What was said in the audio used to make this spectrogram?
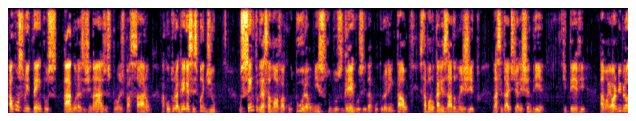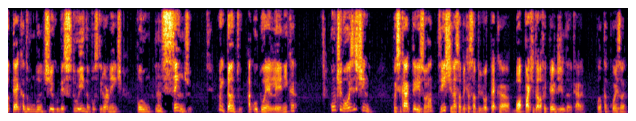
Ao construir templos, ágoras e ginásios por onde passaram, a cultura grega se expandiu, o centro dessa nova cultura, um misto dos gregos e da cultura oriental, estava localizado no Egito, na cidade de Alexandria, que teve a maior biblioteca do mundo antigo, destruída posteriormente por um incêndio. No entanto, a cultura helênica continuou existindo, pois se caracterizou. É triste né, saber que essa biblioteca, boa parte dela foi perdida, cara. Quanta coisa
